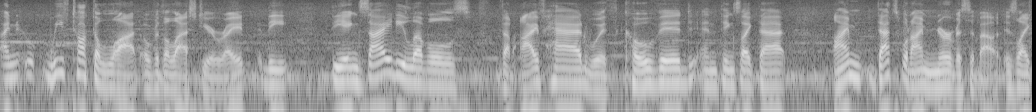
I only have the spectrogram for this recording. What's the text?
I we've talked a lot over the last year, right? The the anxiety levels that I've had with COVID and things like that. I'm that's what I'm nervous about is like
